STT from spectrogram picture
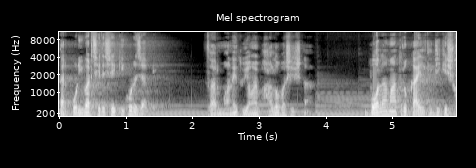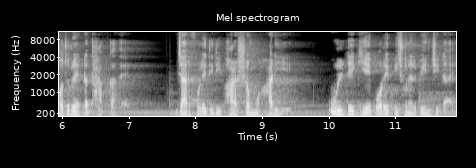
তার পরিবার ছেড়ে সে কি করে যাবে? তার মানে তুই আমায় ভালোবাসিস না। বলা মাত্র কাইল দিদিকে সজোরে একটা ধাক্কা দেয়, যার ফলে দিদি ভারসাম্য হারিয়ে উল্টে গিয়ে পড়ে পিছনের বেঞ্চিটায়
